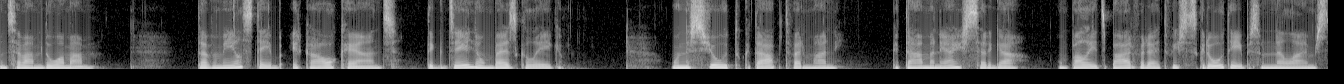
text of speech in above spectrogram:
un savām domām. Tava mīlestība ir kā okeāns, tik dziļa un bezgalīga, un es jūtu, ka tā aptver mani, ka tā mani aizsargā un palīdz pārvarēt visas grūtības un nelaimes.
